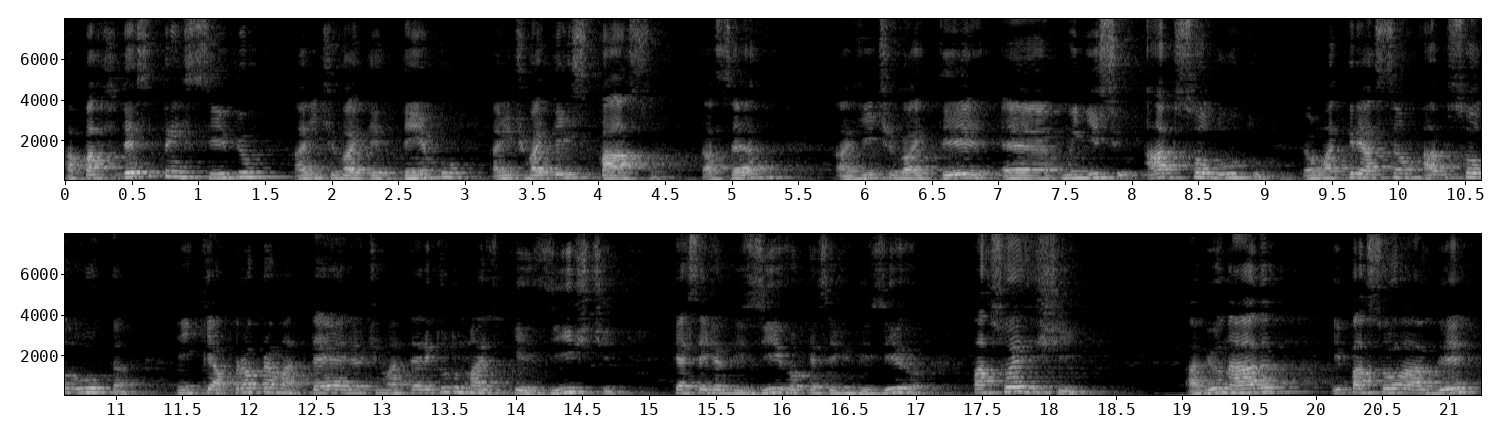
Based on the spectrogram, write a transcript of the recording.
A partir desse princípio, a gente vai ter tempo, a gente vai ter espaço, tá certo? A gente vai ter é, um início absoluto, é uma criação absoluta, em que a própria matéria, antimatéria e tudo mais o que existe, quer seja visível, quer seja invisível, passou a existir. Havia nada e passou a haver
